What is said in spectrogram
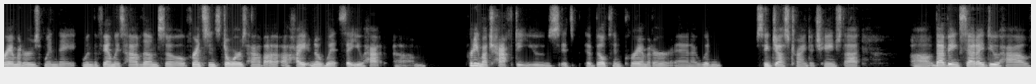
parameters when they when the families have them. So, for instance, doors have a, a height and a width that you have um, pretty much have to use. It's a built-in parameter, and I wouldn't suggest trying to change that. Uh, that being said, I do have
